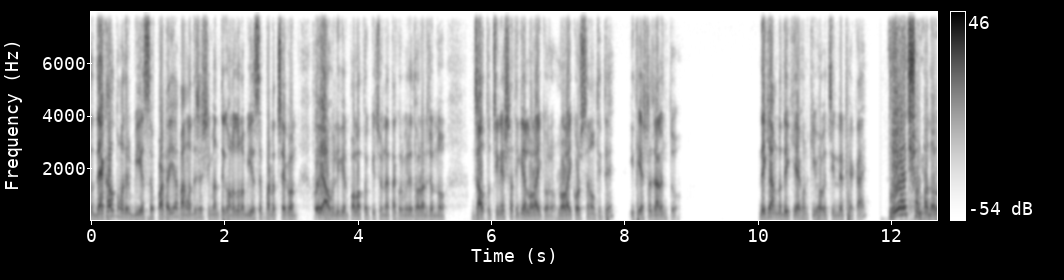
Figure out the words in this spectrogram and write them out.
তো দেখাও তোমাদের বিএসএফ পাঠাইয়া বাংলাদেশের সীমান্তে ঘন ঘন বিএসএফ পাঠাচ্ছে এখন। ওই আওয়ামী লীগের পলাতক কিছু নেতাকর্মীরা ধরার জন্য। যাও তো চীনের সাথে গিয়ে লড়াই করো। লড়াই করছে না অতীতে? ইতিহাসটা জানেন তো? দেখি আমরা দেখি এখন কীভাবে চীনরে ঠেকায়। নিউজ সম্পাদক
